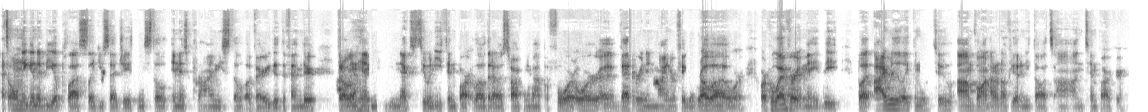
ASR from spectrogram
that's only going to be a plus. Like you said, Jason's still in his prime. He's still a very good defender. Throwing yeah. him next to an Ethan Bartlow that I was talking about before, or a veteran in Maynor Figueroa, or or whoever it may be. But I really like the move too. Um, Vaughn, I don't know if you had any thoughts on, on Tim Parker.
